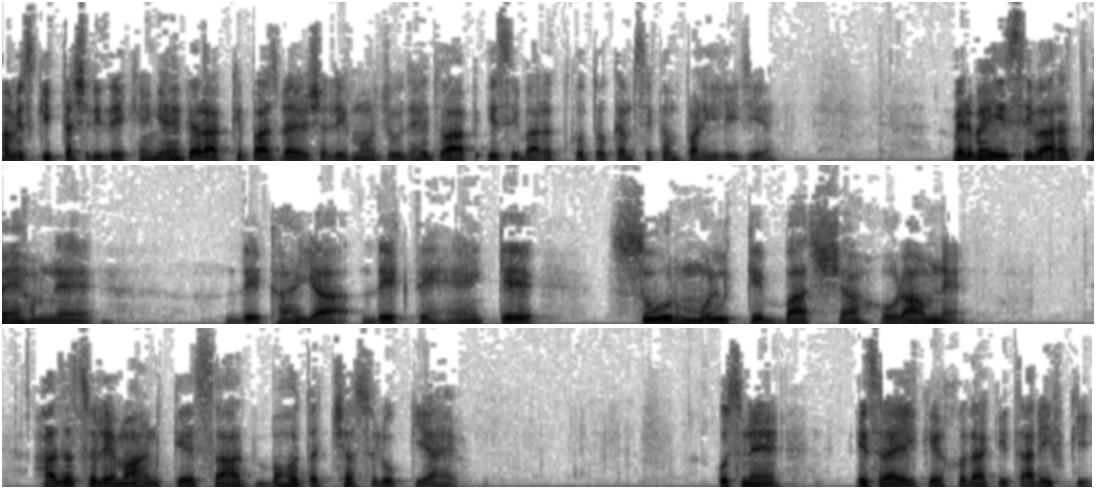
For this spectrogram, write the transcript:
ہم اس کی تشریح دیکھیں گے۔ اگر آپ کے پاس بیر شریف موجود ہے تو آپ اس عبارت کو تو کم سے کم پڑھ ہی لیجیے میرے بھائی، اس عبارت میں ہم نے دیکھا یا دیکھتے ہیں کہ سور ملک کے بادشاہ ہورام نے حضرت سلیمان کے ساتھ بہت اچھا سلوک کیا ہے۔ اس نے اسرائیل کے خدا کی تعریف کی۔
